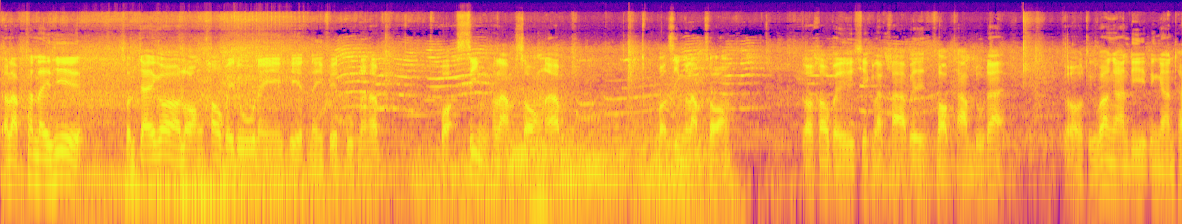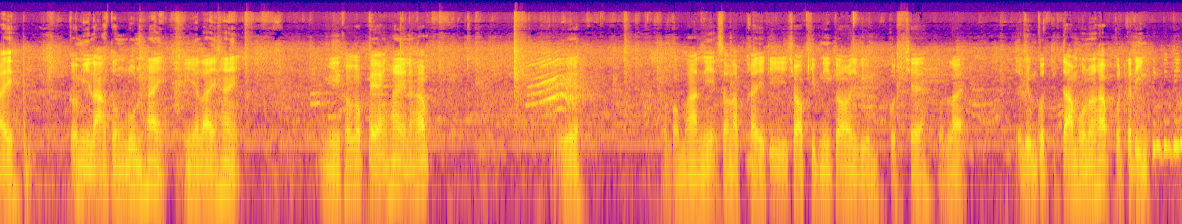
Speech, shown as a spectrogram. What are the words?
สำหรับท่านใดที่สนใจก็ลองเข้าไปดูในเพจใน Facebook นะครับ เบาะซิ่งพระรามสองนะครับ เบาะซิ่งพระรามสองก็เข้าไปเช็คราคาไปสอบถามดูได้ ก็ถือว่างานดีเป็นงานไทย ก็มีรางตรงรุ่นให้ มีอะไรให้ มีเขาก็แปลงให้นะครับเออก็ประมาณนี้สำหรับใครที่ชอบคลิปนี้ก็อย่าลืมกดแชร์ กดไลค์ อย่าลืมกดติดตามผมนะครับ กดกระดิ่ง ปิ๊งปิ๊งปิ๊ง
